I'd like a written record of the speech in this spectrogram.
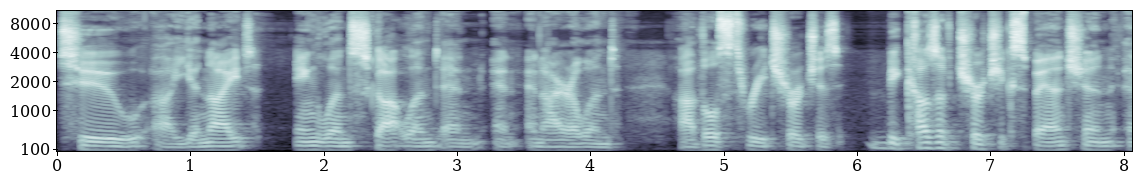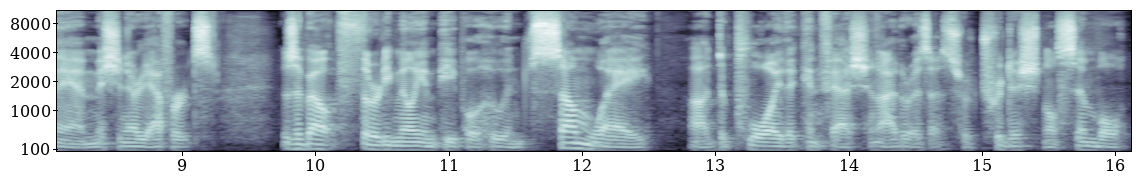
to uh, unite England, Scotland, and, and, and Ireland, uh, those three churches. Because of church expansion and missionary efforts, there's about 30 million people who, in some way, uh, deploy the confession, either as a sort of traditional symbol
